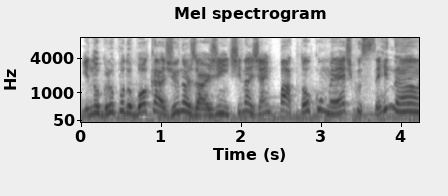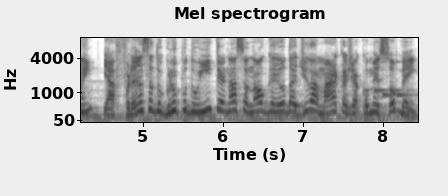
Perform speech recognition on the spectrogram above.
E no grupo do Boca Juniors, a Argentina já empatou com o México. Sei não, hein? E a França do grupo do Internacional ganhou da Dinamarca. Já começou bem.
